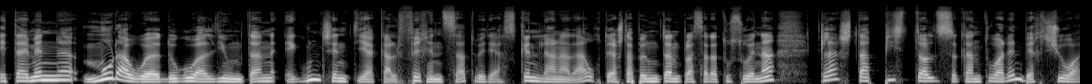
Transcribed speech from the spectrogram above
Eta hemen morau dugu aldiuntan egun txentiak alferentzat, bere azken lana da, urte astapenuntan plazaratu zuena, Klasta Pistols kantuaren bertsioa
